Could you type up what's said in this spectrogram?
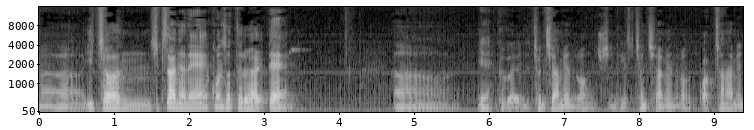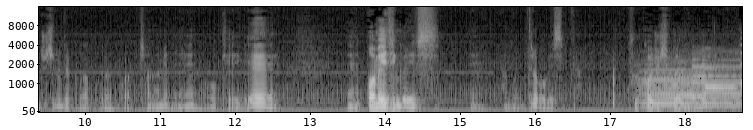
아, 2014년에 콘서트를 할 때, 어, 예, 그거 전체 화면으로 주시면 되겠습니다. 전체 화면으로 꽉 찬 화면 주시면 될 것 같고요. 꽉 찬 화면, 예, 오케이, 예, 예, 어메이징 그레이스, 예, 한번 들어보겠습니다. 불 꺼주시고요.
